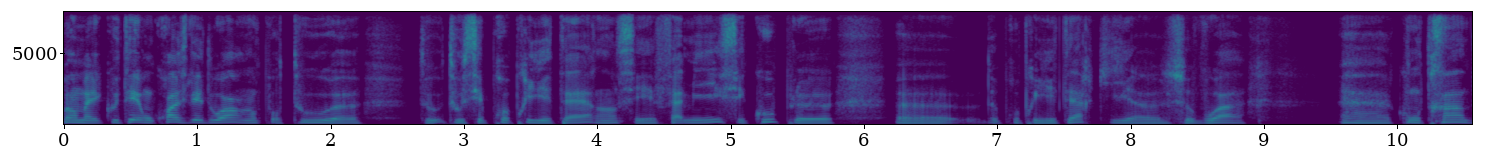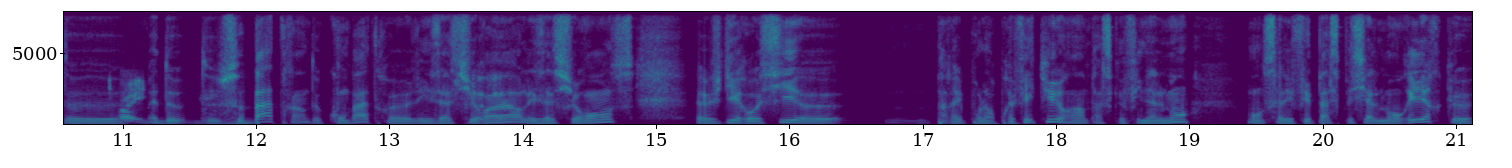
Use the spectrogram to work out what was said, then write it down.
Bon, bah, écoutez, on croise les doigts hein, pour tous ces propriétaires, hein, ces familles, ces couples de propriétaires qui se voient contraints de, bah, de, de, se battre, de combattre les assureurs, les assurances. je dirais aussi, pareil pour leur préfecture, parce que finalement, bon, ça les fait pas spécialement rire que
